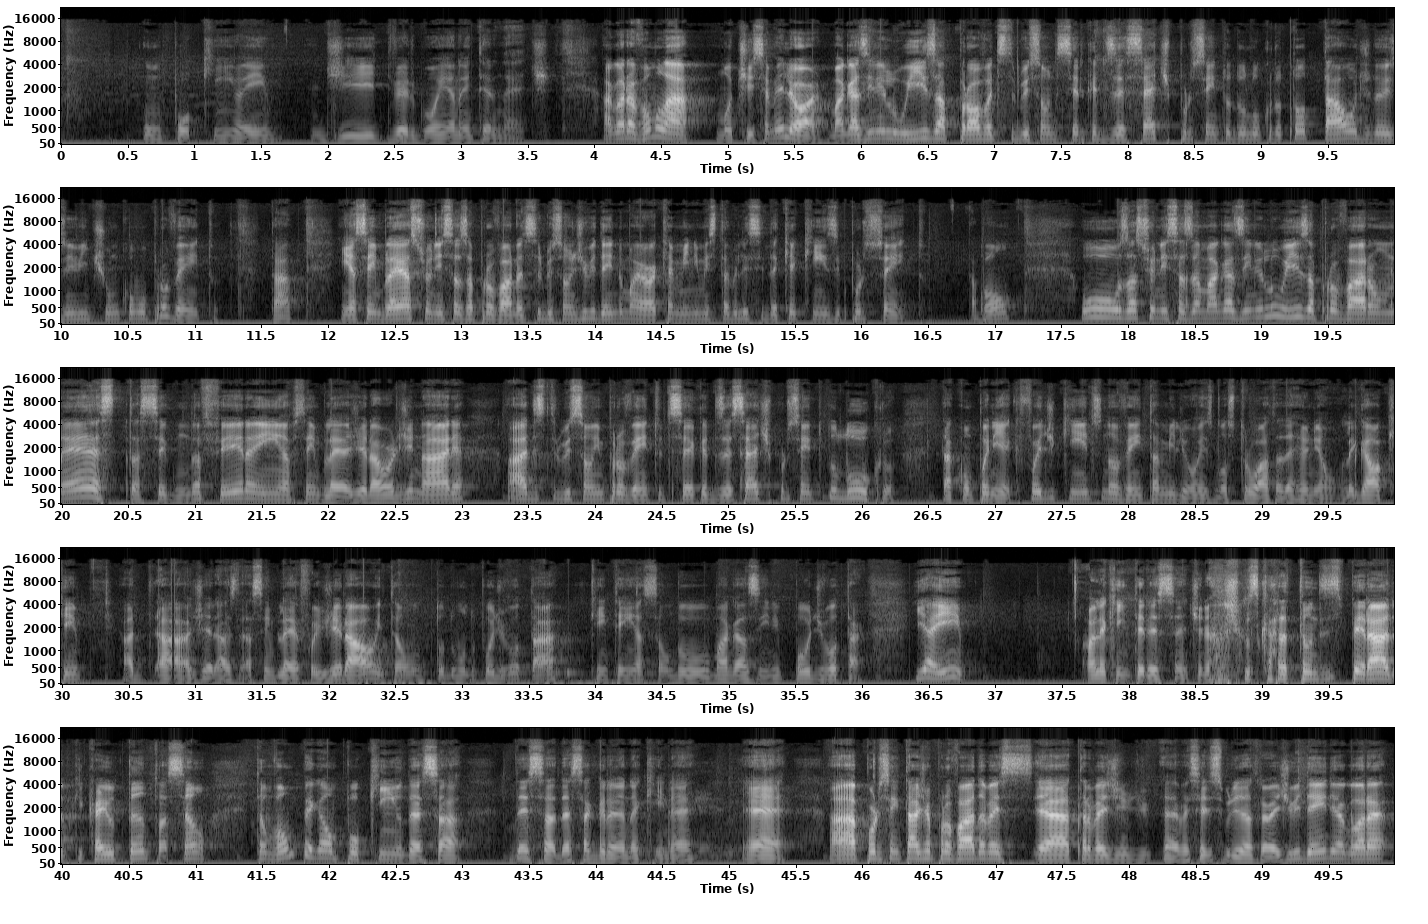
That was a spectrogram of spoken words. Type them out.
um pouquinho aí de vergonha na internet. Agora vamos lá, notícia melhor. Magazine Luiza aprova a distribuição de cerca de 17% do lucro total de 2021 como provento. Tá? Em assembleia, acionistas aprovaram a distribuição de dividendo maior que a mínima estabelecida, que é 15%. Tá bom? Os acionistas da Magazine Luiza aprovaram nesta segunda-feira, em Assembleia Geral Ordinária, a distribuição em provento de cerca de 17% do lucro da companhia, que foi de 590 milhões, mostrou a ata da reunião. Legal que a, a, a, Assembleia foi geral, então todo mundo pôde votar. Quem tem ação do Magazine pôde votar. E aí, olha que interessante, né? Acho que os caras estão desesperados porque caiu tanto a ação. Então vamos pegar um pouquinho dessa, dessa, dessa grana aqui, né? É. A porcentagem aprovada vai, é, através de, é, vai ser distribuída através de dividendo e agora,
